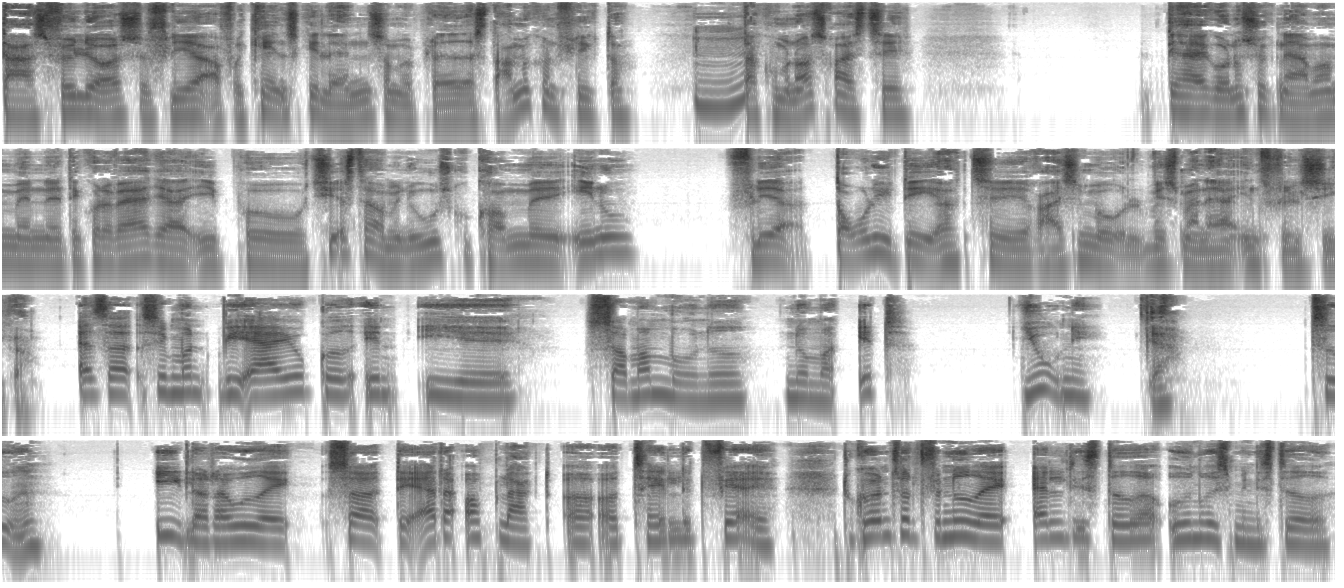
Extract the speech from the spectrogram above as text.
Der er selvfølgelig også flere afrikanske lande, som er plaget af stammekonflikter. Mm. Der kunne man også rejse til. Det har jeg ikke undersøgt nærmere, men øh, det kunne da være, at jeg i- på tirsdag om en uge skulle komme med endnu flere dårlige idéer til rejsemål, hvis man er en thrill Altså, Simon, vi er jo gået ind i øh, sommermåned nummer 1, juni. Ja. Tiden. Iler der af, så det er da oplagt at, at tale lidt ferie. Du kan eventuelt finde ud af alle de steder, Udenrigsministeriet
